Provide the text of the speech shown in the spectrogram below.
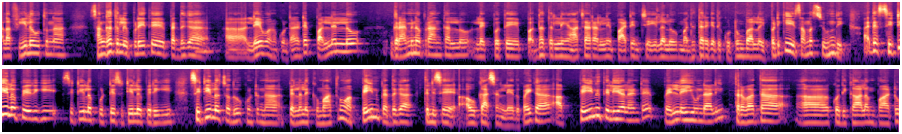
అలా ఫీల్ అవుతున్న సంగతులు ఇప్పుడైతే పెద్దగా లేవు అనుకుంటా అంటే పల్లెల్లో గ్రామీణ ప్రాంతాల్లో లేకపోతే పద్ధతుల్ని ఆచారాలని పాటించే ఇళ్ళలో మధ్యతరగతి కుటుంబాల్లో ఇప్పటికీ ఈ సమస్య ఉంది. అయితే సిటీలో పెరిగి సిటీలో పుట్టి సిటీలో పెరిగి సిటీలో చదువుకుంటున్న పిల్లలకు మాత్రం ఆ పెయిన్ పెద్దగా తెలిసే అవకాశం లేదు. పైగా ఆ పెయిన్ తెలియాలంటే పెళ్ళి అయి ఉండాలి తర్వాత కొద్ది కాలం పాటు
